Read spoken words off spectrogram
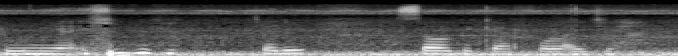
dunia ini. Jadi so be careful aja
